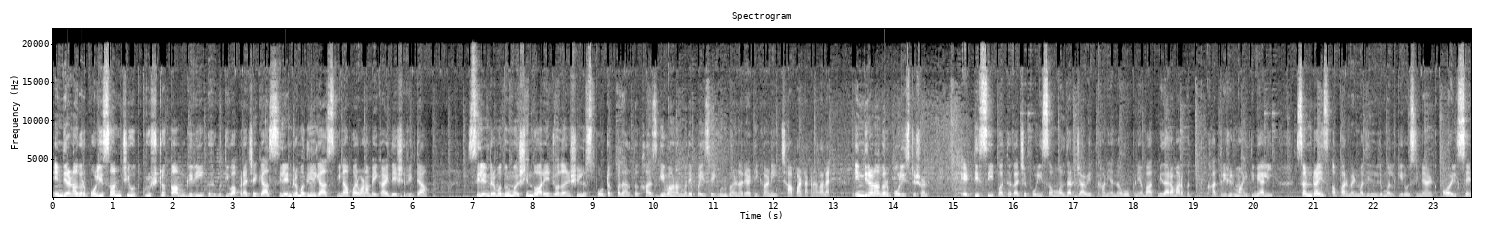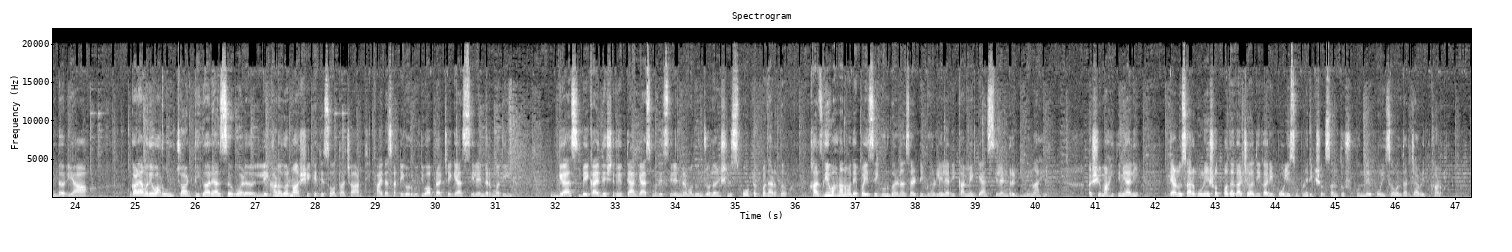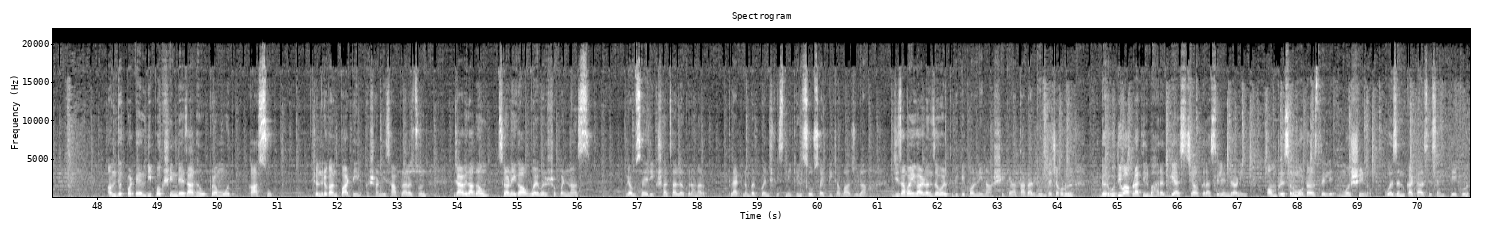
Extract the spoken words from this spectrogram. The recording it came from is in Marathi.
इंदिरानगर पोलिसांची उत्कृष्ट कामगिरी घरगुती वापराचे गॅस सिलेंडरमधील गॅस विना परवाना बेकायदेशीररित्या. सिलेंडरमधून मशीनद्वारे ज्वलनशील स्फोटक पदार्थ खासगी वाहनांमध्ये पैसे घेऊन भरणाऱ्या ठिकाणी छापा टाकण्यात आला आहे Indiranagar police station A T C पथकाचे पोलीस अंमलदार जावेद खान यांना गोपनीय बातमीदारामार्फत खात्रीशीर माहिती मिळाली. Sunrise अपार्टमेंटमधील Nirmal kerosene and oil centre या गाळ्यामध्ये वाळूच्या ढिगाऱ्याजवळ लेखानगर नाशिक येथे स्वतःच्या आर्थिक फायद्यासाठी घरगुती वापराचे गॅस सिलेंडरमधील गॅस बेकायदेशीररित्या गॅसमध्ये सिलेंडरमधून ज्वलनशील स्फोटक पदार्थ खाजगी वाहनांमध्ये पैसे घेऊन भरण्यासाठी भरलेल्या रिकामे गॅस सिलेंडर घेऊन आहे अशी माहिती मिळाली. त्यानुसार गुन्हे शोध पथकाचे अधिकारी पोलीस उपनिरीक्षक संतोष फुंदे पोलीस हवालदार जावेद खान अमजद पटेल दीपक शिंदे जाधव प्रमोद कासू चंद्रकांत पाटील अशांनी सापळा रचून जावेद आदम सणेगाव वय वर्ष पन्नास. व्यवसाय रिक्षा चालक राहणार फ्लॅट नंबर पंचवीस निखिल सोसायटीच्या बाजूला. जिजाबाई गार्डनजवळ तिरके कॉलनी नाशिक. याला ताब्यात घेऊन त्याच्याकडून घरगुती वापरातील भारत गॅसचे अकरा सिलेंडर आणि कॉम्प्रेसर मोटर असलेले मशीन वजन काटा असे साहित्य एकूण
